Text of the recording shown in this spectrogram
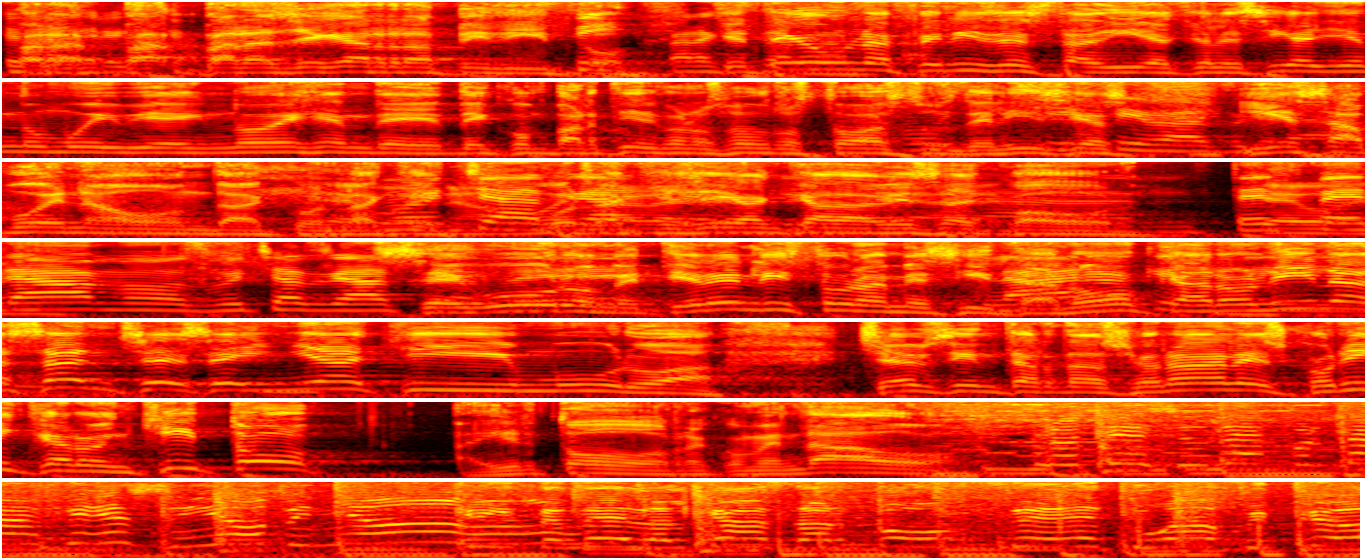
Para, pa- para llegar rapidito. Sí, para que que tengan una feliz estadía, que les siga yendo muy bien. No dejen de, de compartir con nosotros todas tus delicias y esa buena onda con la que, con la que llegan cada vez a Ecuador. Te Qué bueno. esperamos, muchas gracias. Seguro, eh. me tienen lista una mesita, Claro ¿no? Carolina sí. Sánchez e Iñaki Murua, chefs internacionales con Ícaro en Quito. A ir todo recomendado. Noticias, reportajes y opinión. Cristian del Alcázar Ponce, tu anfitrión.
